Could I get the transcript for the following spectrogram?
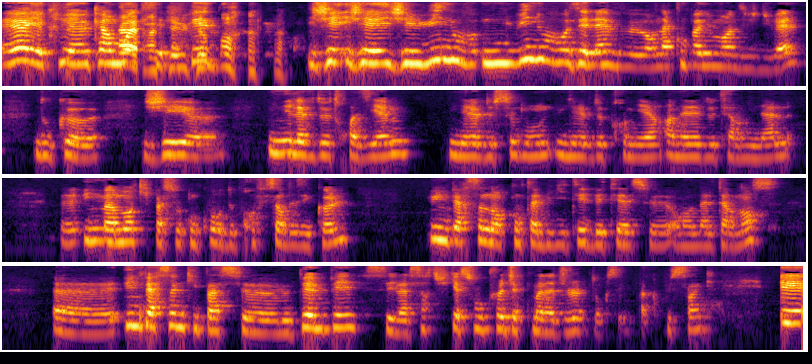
et Il n'y a qu'un mois qui s'est passé. J'ai huit, nouveaux- huit nouveaux élèves euh, en accompagnement individuel. Donc, euh, j'ai euh, une élève de troisième, une élève de seconde, une élève de première, un élève de terminale, une maman qui passe au concours de professeur des écoles, une personne en comptabilité BTS en alternance, une personne qui passe le PMP, c'est la certification Project Manager, donc c'est Bac plus 5, et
